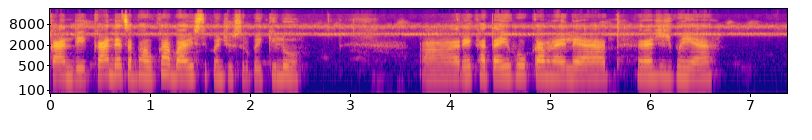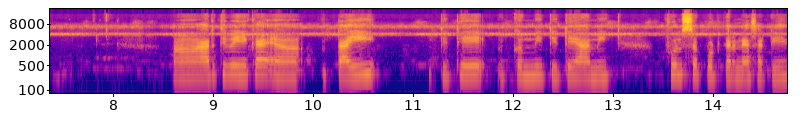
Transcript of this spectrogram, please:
कांदे कांद्याचा भाव का? बावीस ते पंचवीस रुपये किलो. रेखाताई हो का म्हणाल्यात राजेश भैया. आरती बहिणी काय ताई तिथे कमी तिथे आम्ही फुल सपोर्ट करण्यासाठी.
